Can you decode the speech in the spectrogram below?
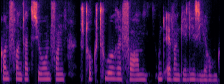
Konfrontation von Strukturreform und Evangelisierung.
